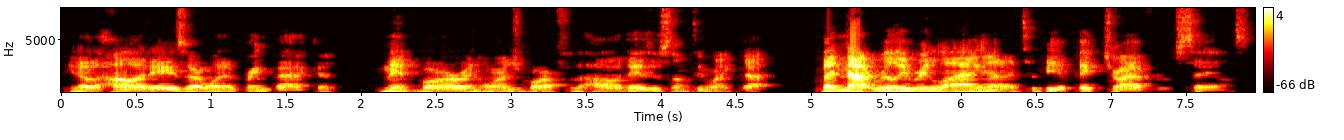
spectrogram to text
you know the holidays, or I want to bring back a mint bar or an orange bar for the holidays, or something like that. But not really relying on it to be a big driver of sales,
